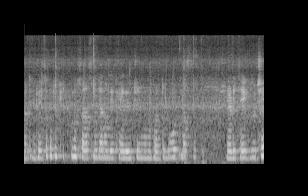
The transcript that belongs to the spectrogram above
મિત્રો તમે જોઈ શકો છો કેટલું સરસ મજાનું દેખાઈ રહ્યું છે રીંગણનું ભરતું બહુ જ મસ્ત રેડી થઈ ગયું છે.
